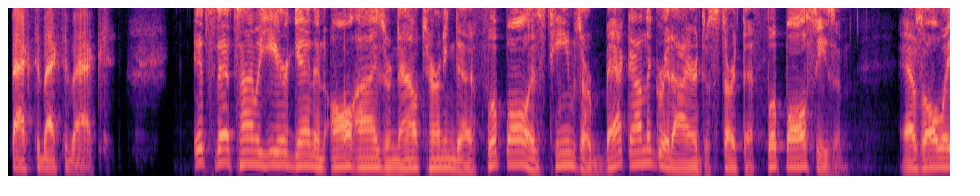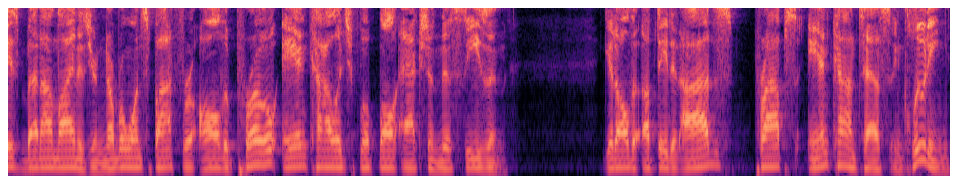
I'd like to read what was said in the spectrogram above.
back to back to back. It's that time of year again, and all eyes are now turning to football as teams are back on the gridiron to start the football season. As always, BetOnline is your number one spot for all the pro and college football action this season. Get all the updated odds, props, and contests, including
